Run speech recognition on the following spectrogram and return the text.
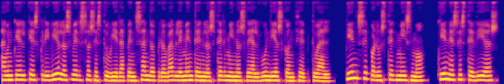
aunque el que escribió los versos estuviera pensando probablemente en los términos de algún Dios conceptual? Piense por usted mismo, ¿quién es este Dios,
